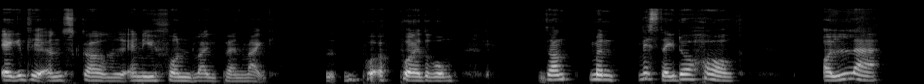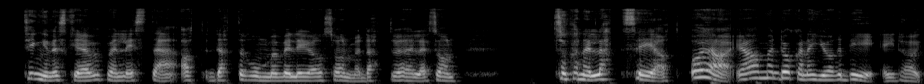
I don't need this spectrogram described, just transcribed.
egentlig ønsker en ny fondvegg på en vegg. På, på et rom. Sånn? Men hvis jeg da har alle tingene skrevet på en liste, at dette rommet vil jeg gjøre sånn med dette eller sånn, så kan jeg lett se at å ja, ja, men da kan jeg gjøre det i dag.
